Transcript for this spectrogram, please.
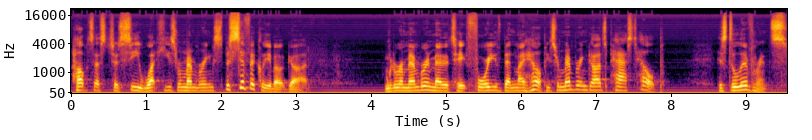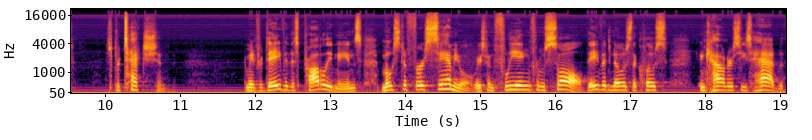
helps us to see what he's remembering specifically about God. I'm going to remember and meditate, for you've been my help. He's remembering God's past help, his deliverance, his protection. I mean, for David, this probably means most of 1 Samuel, where he's been fleeing from Saul. David knows the close encounters he's had with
